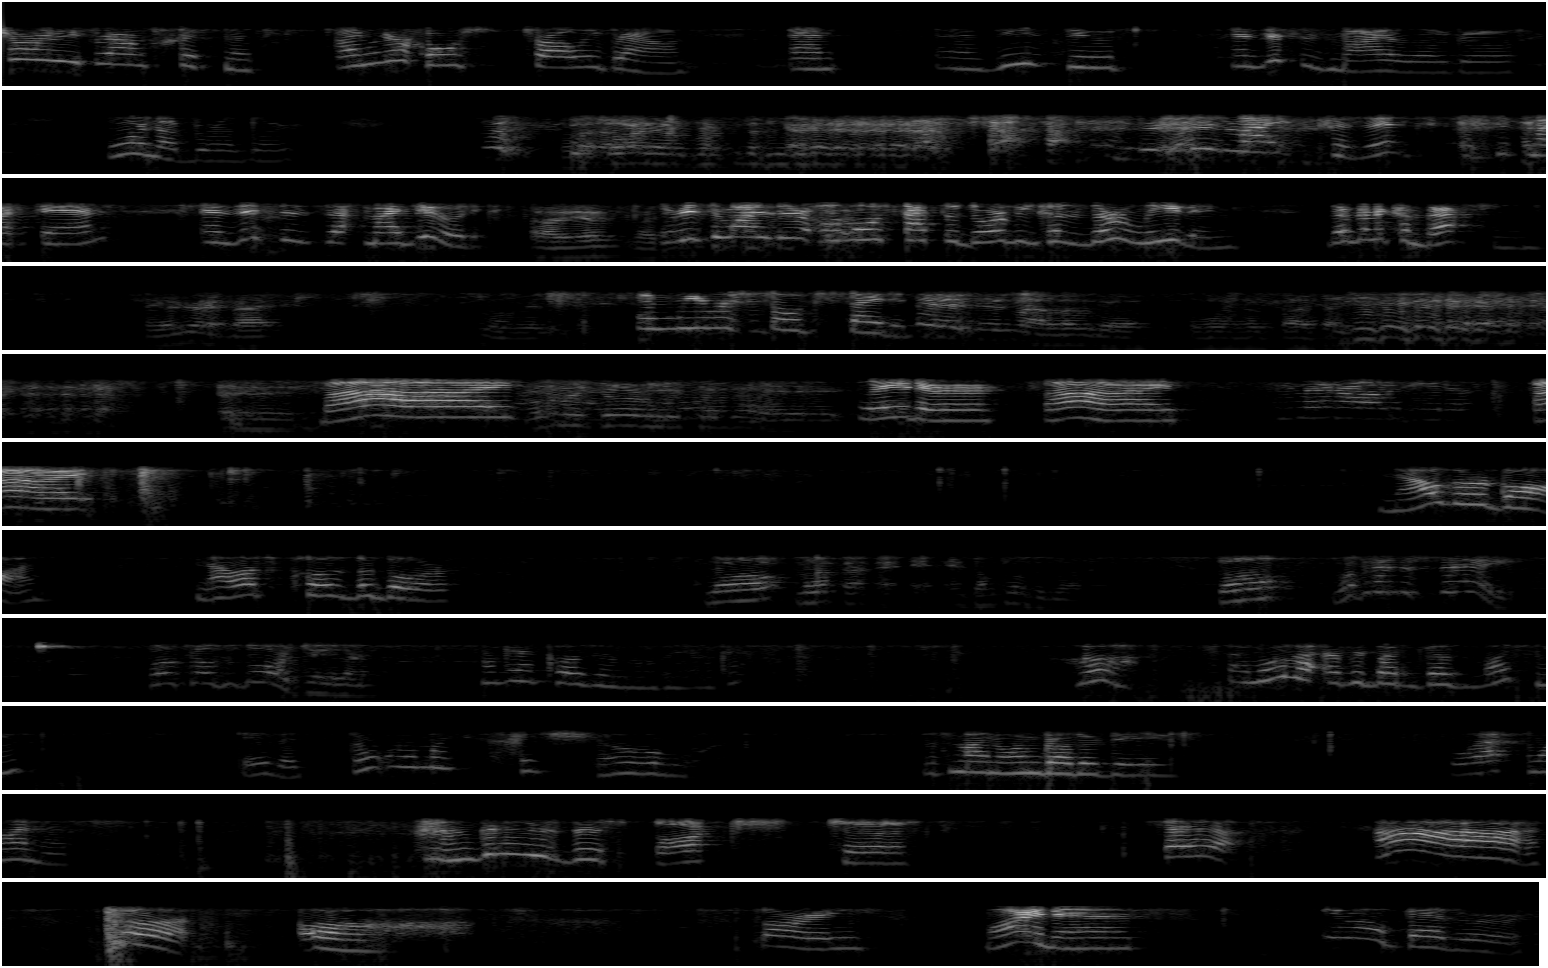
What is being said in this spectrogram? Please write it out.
Charlie Brown Christmas. I'm your host, Charlie Brown. And and these dudes and this is my logo. Warner Brother. this is my present. This is my fan. And this is uh, my dude. Oh yeah. Like, The reason why they're almost at the door because they're leaving. They're gonna come back soon. Hey, we'll right back. On, really. And we were so excited. This is my logo. One of those Bye. Open the door when we come back. Later. Bye. See you later, alligator. Bye. Now they're gone. Now let's close the door. No, no, uh, uh, uh, don't close the door. Don't. What did I just say? Don't close the door, Jalen. I'm gonna close it a little bit, okay? Ugh, I know that everybody doesn't like me. David, don't ruin my nice show. This is my annoying brother, Dave. Black Linus. I'm gonna use this box to set it up. Ah! Oh. Sorry. Linus. You know better.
